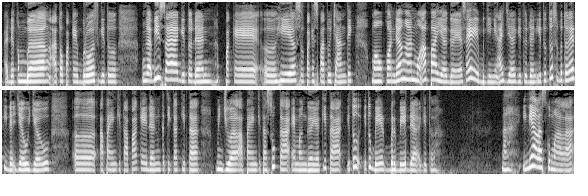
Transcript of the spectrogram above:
ada kembang atau pakai bros gitu nggak bisa gitu dan pakai uh, heels, pakai sepatu cantik, mau kondangan, mau apa ya gaya saya begini aja gitu dan itu tuh sebetulnya tidak jauh-jauh uh, apa yang kita pakai dan ketika kita menjual apa yang kita suka, emang gaya kita itu itu ber berbeda gitu. Nah, ini alas kumala.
